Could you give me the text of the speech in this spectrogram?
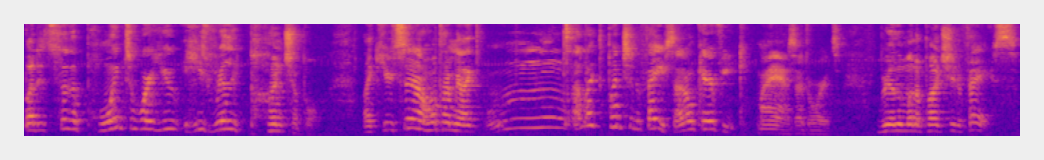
But it's to the point to where you he's really punchable. Like you're sitting there the whole time, you're like, mm, I'd like to punch you in the face. I don't care if you kick my ass afterwards. Really want to punch you in the face.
